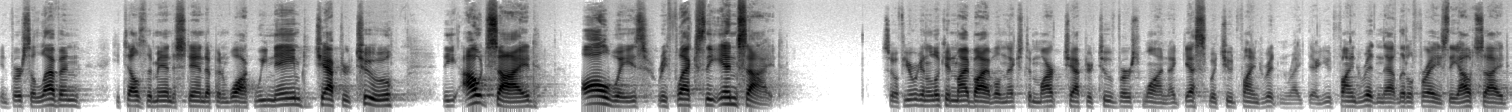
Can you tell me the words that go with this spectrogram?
In verse 11, he tells the man to stand up and walk. We named chapter 2, the outside always reflects the inside. So if you were going to look in my Bible next to Mark chapter 2, verse 1, I guess what you'd find written right there. You'd find written that little phrase, the outside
